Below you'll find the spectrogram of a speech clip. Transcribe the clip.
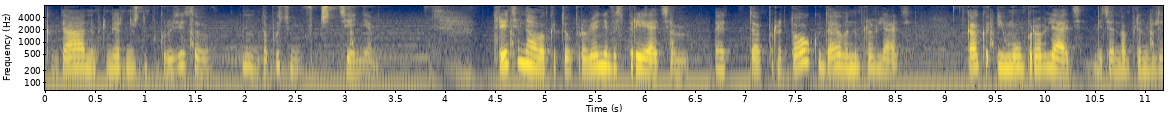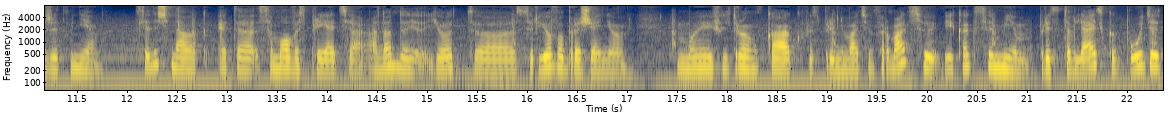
когда, например, нужно погрузиться, ну, допустим, в чтение — Третий навык – это управление восприятием. Это про то, куда его направлять. Как ему управлять, ведь оно принадлежит мне. Следующий навык – это само восприятие. Оно дает э, сырье воображению. Мы фильтруем, как воспринимать информацию и как самим представлять, как будет,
